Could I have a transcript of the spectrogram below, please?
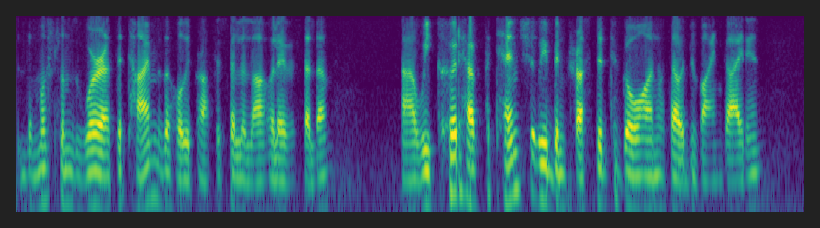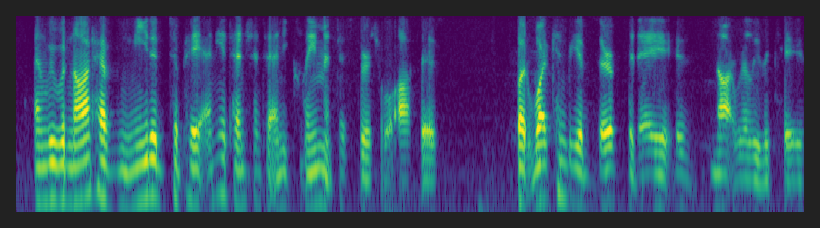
the Muslims were at the time of the Holy Prophet wasallam, uh, we could have potentially been trusted to go on without divine guidance, and we would not have needed to pay any attention to any claimant to spiritual office. But what can be observed today is not really the case.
